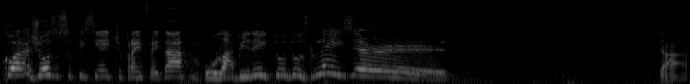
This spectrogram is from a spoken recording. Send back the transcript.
corajoso o suficiente pra enfrentar o labirinto dos lasers. Tá,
